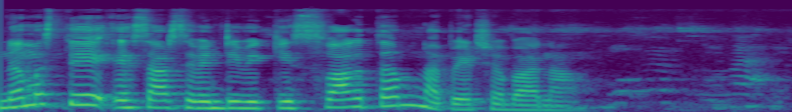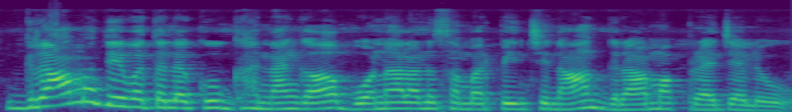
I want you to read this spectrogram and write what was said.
నమస్తే ఎస్ఆర్ సెవెన్ టీవీకి స్వాగతం. నా పేరు శబానా. గ్రామ దేవతలకు ఘనంగా బోనాలను సమర్పించిన గ్రామ ప్రజలు.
